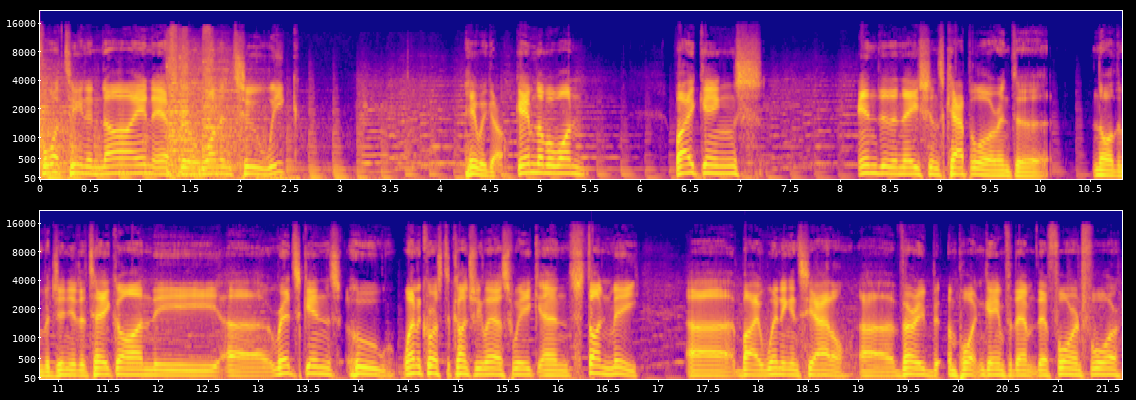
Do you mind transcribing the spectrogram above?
14 and 9 after a 1 and 2 week. Here we go. Game number 1 Vikings into the nation's capital or into Northern Virginia to take on the uh, Redskins, who went across the country last week and stunned me uh, by winning in Seattle. Uh, very b- important game for them. They're four and four.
